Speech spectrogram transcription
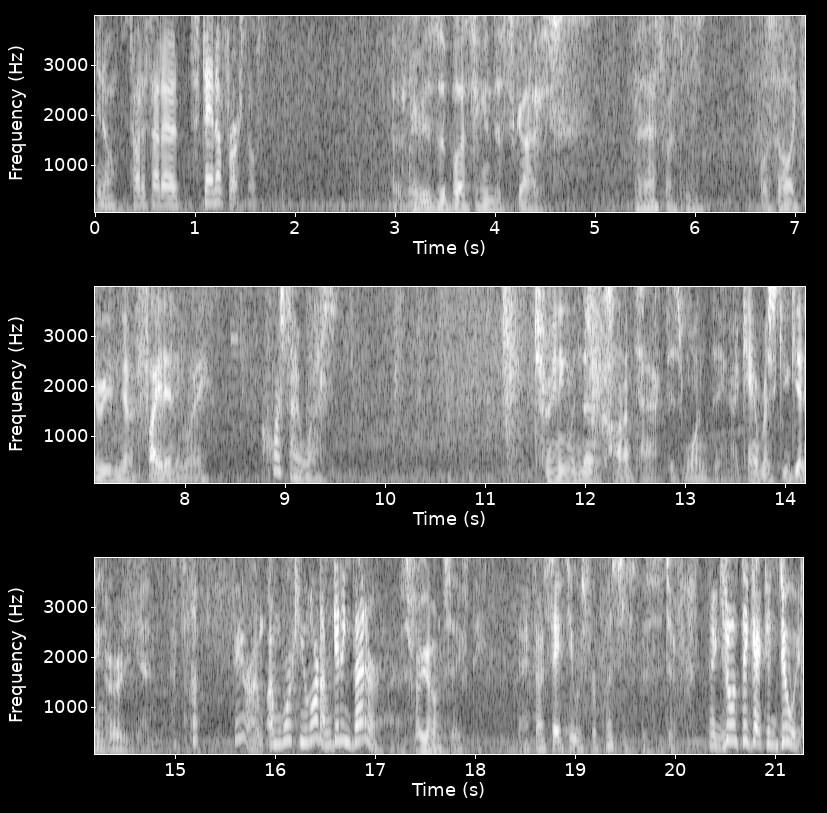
You know, taught us how to stand up for ourselves. Maybe this is a blessing in disguise. What is that supposed to mean? Well, it's not like you're even gonna fight anyway. Of course I was. Training with no contact is one thing. I can't risk you getting hurt again. That's not fair. I'm, I'm working hard. I'm getting better. It's for your own safety. I thought safety was for pussies. This is different. No, you don't think I can do it?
